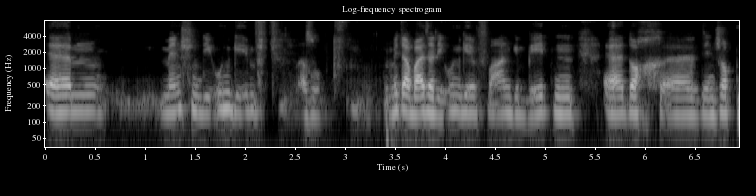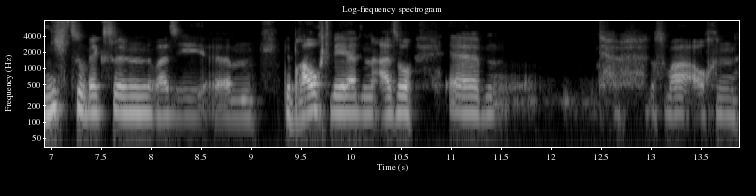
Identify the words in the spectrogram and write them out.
ähm, Menschen, die ungeimpft, also Mitarbeiter, die ungeimpft waren, gebeten, äh, doch äh, den Job nicht zu wechseln, weil sie ähm, gebraucht werden. Also ähm, das war auch ein,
